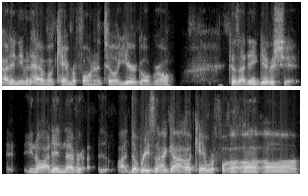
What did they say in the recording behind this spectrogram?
I didn't even have a camera phone until a year ago, bro, because I didn't give a shit. You know, I didn't never. I, the reason I got a camera phone, uh, uh, uh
